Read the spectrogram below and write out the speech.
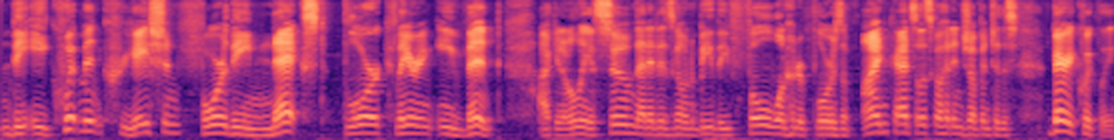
the equipment creation for the next floor clearing event. I can only assume that it is going to be the full 100 floors of Aincrad, so let's go ahead and jump into this very quickly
